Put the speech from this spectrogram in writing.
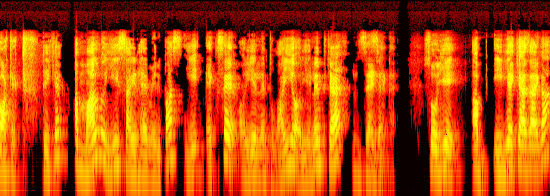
got it ठीक है? अब मान लो ये साइड है मेरे पास ये x है और ये लेंथ y है और ये लेंथ क्या है? जेड है। सो ये अब एरिया क्या जाएगा?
